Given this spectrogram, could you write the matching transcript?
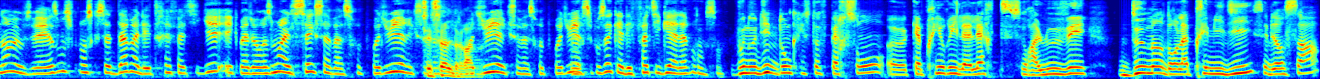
Non, mais vous avez raison. Je pense que cette dame, elle est très fatiguée et que malheureusement, elle sait que ça va se reproduire et que ça va se reproduire et que ça va se reproduire. C'est pour ça qu'elle est fatiguée à l'avance. Vous nous dites donc, Christophe Persson, euh, qu'a priori l'alerte sera levée demain dans l'après-midi, c'est bien ça?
